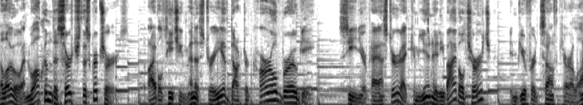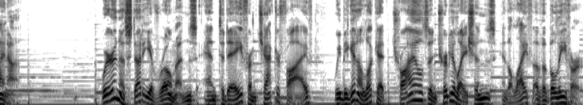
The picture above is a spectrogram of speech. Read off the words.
Hello, and welcome to Search the Scriptures, the Bible teaching ministry of Dr. Carl Broggi, Senior Pastor at Community Bible Church in Beaufort, South Carolina. We're in a study of Romans, and today from chapter 5, we begin a look at trials and tribulations in the life of a believer.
